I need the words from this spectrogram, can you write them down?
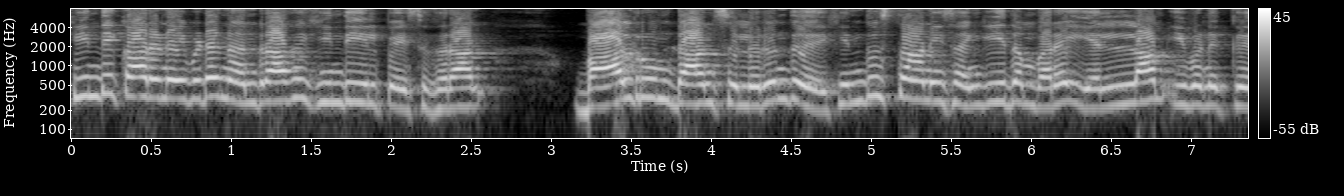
ஹிந்திக்காரனை விட நன்றாக ஹிந்தியில் பேசுகிறான். பால்ரூம் டான்ஸிலிருந்து ஹிந்துஸ்தானி சங்கீதம் வரை எல்லாம் இவனுக்கு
